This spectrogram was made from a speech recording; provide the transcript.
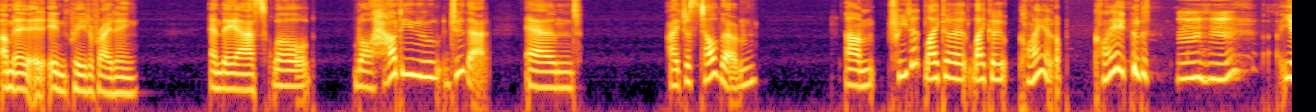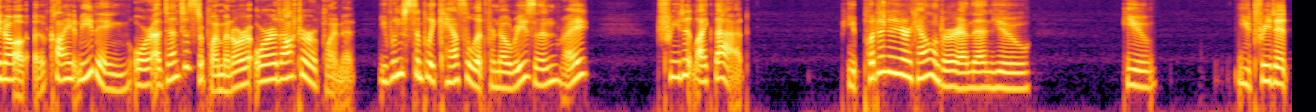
um in, in creative writing and they ask well well how do you do that? And I just tell them um, treat it like a like a client a client. Mm-hmm. You know a client meeting or a dentist appointment or or a doctor appointment. You wouldn't simply cancel it for no reason right? Treat it like that. You put it in your calendar and then you you you treat it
